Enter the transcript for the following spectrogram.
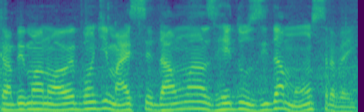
Câmbio manual é bom demais. Você dá umas reduzidas monstra, velho.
